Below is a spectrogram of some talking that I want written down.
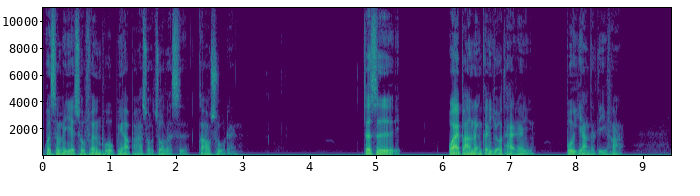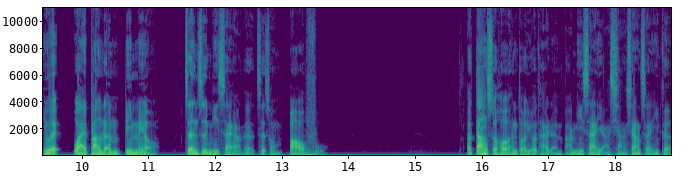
为什么耶稣吩咐不要把所做的事告诉人？这是外邦人跟犹太人不一样的地方，因为外邦人并没有政治弥赛亚的这种包袱。而当时候，很多犹太人把弥赛亚想象成一个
